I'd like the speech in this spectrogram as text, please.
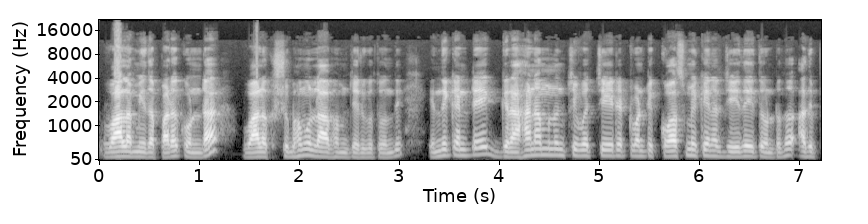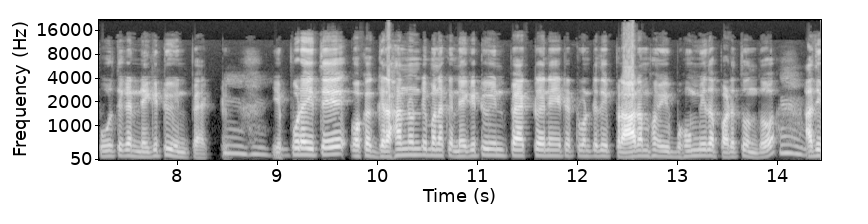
వాళ్ళ మీద పడకుండా వాళ్ళకు శుభము లాభం జరుగుతుంది ఎందుకంటే గ్రహణం నుంచి వచ్చేటటువంటి కాస్మిక్ ఎనర్జీ ఏదైతే ఉంటుందో అది పూర్తిగా నెగిటివ్ ఇంపాక్ట్. ఎప్పుడైతే ఒక గ్రహం నుండి మనకు నెగిటివ్ ఇంపాక్ట్ అనేటటువంటిది ప్రారంభం ఈ భూమి మీద పడుతుందో. అది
